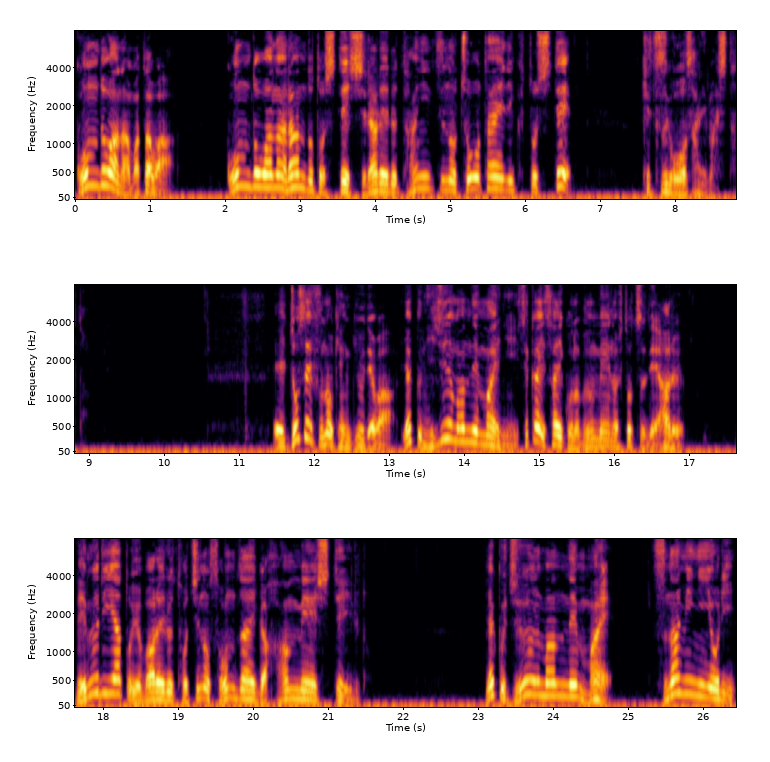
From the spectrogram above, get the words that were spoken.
ゴンドワナまたはゴンドワナランドとして知られる単一の超大陸として結合されましたと。えジョセフの研究では、約20万年前に世界最古の文明の一つである、レムリアと呼ばれる土地の存在が判明していると。約10万年前、津波により、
